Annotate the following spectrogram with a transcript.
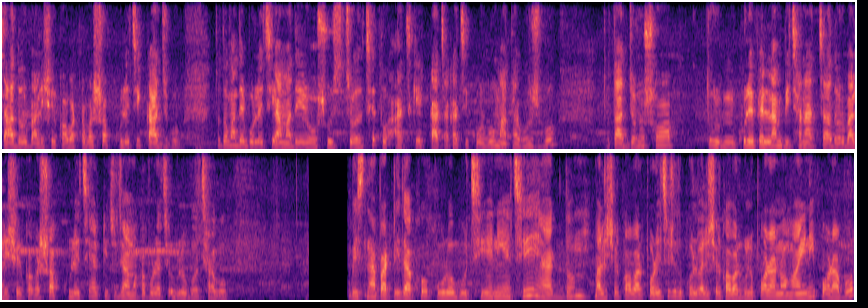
চাদর, বালিশের কভার টবার সব খুলেছি, কাচবো। তো তোমাদের বলেছি আমাদের ওষুধ চলছে, তো আজকে কাচাকাচি করব, মাথা ঘষবো। তো তার জন্য সব খুলে ফেললাম, বিছানার চাদর, বালিশের কভার সব খুলেছি, আর কিছু জামা কাপড় আছে, ওগুলো গোছাবো। বিছনাপাটি দেখো, পুরো গুছিয়ে নিয়েছি, একদম। বালিশের কভার পরেছি, শুধু কোল বালিশের কভারগুলো পরানো হয়নি, পরাবো।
